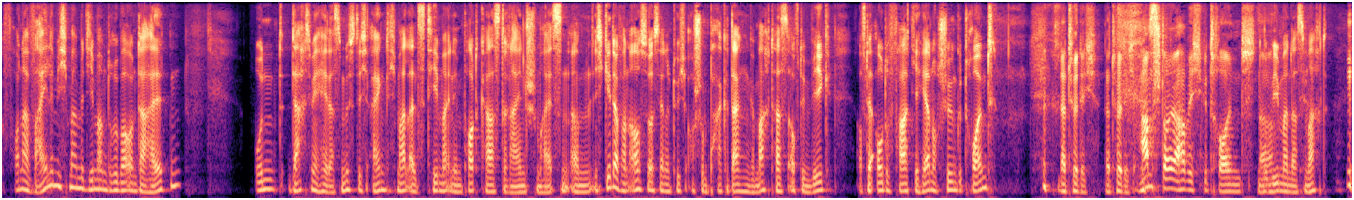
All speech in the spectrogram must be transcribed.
vor einer Weile mich mal mit jemandem drüber unterhalten und dachte mir, hey, das müsste ich eigentlich mal als Thema in den Podcast reinschmeißen. Ähm, ich gehe davon aus, du hast ja natürlich auch schon ein paar Gedanken gemacht, hast auf dem Weg, auf der Autofahrt hierher noch schön geträumt, Natürlich, natürlich. Armsteuer habe ich geträumt. Ne? so wie man das macht.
